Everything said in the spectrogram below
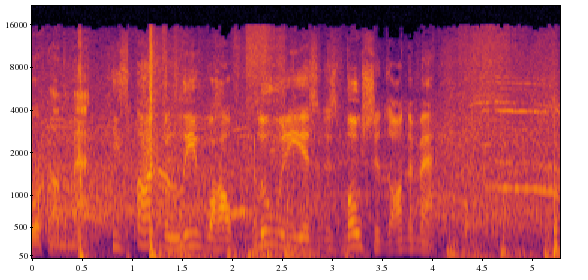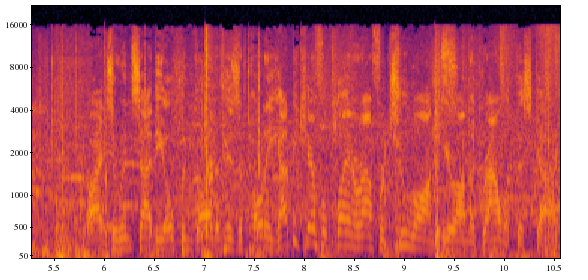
work on the mat? He's unbelievable how fluid he is in his motions on the mat. All right, so inside the open guard of his opponent. You got to be careful playing around for too long here on the ground with this guy.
